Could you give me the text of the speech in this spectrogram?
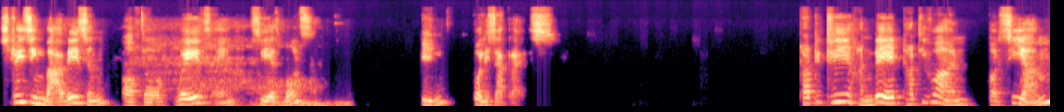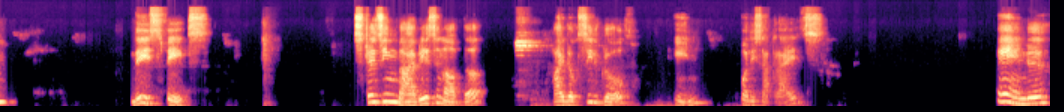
stretching vibration of the waves and CS bonds in polysaccharides. 3331 per cm, this fix stretching vibration of the hydroxyl group in polysaccharides. And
